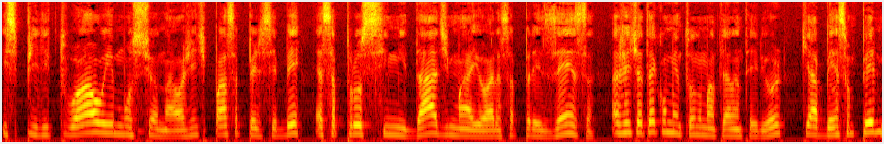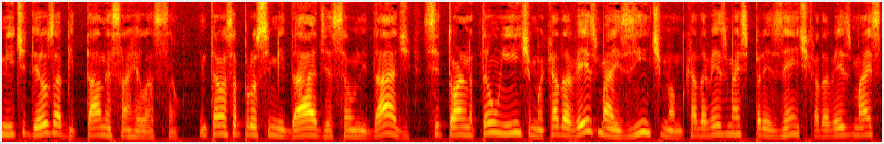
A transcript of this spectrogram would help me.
espiritual e emocional. A gente passa a perceber essa proximidade maior, essa presença. A gente até comentou numa tela anterior que a bênção permite Deus habitar nessa relação. Então, essa proximidade, essa unidade se torna tão íntima, cada vez mais íntima, cada vez mais presente, cada vez mais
